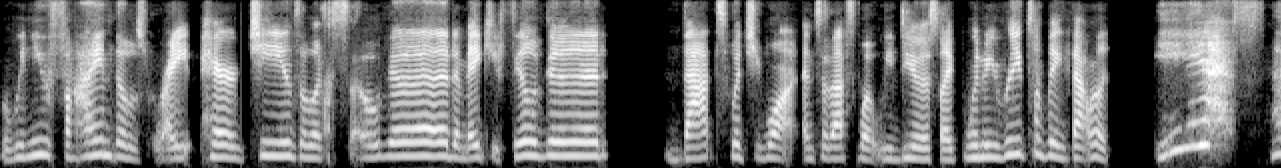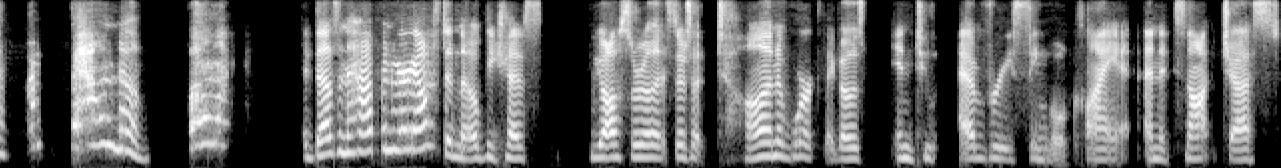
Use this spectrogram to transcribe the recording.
But when you find those right pair of jeans that look so good and make you feel good, that's what you want. And so that's what we do is like when we read something like that, we're like, yes, found them. Oh my. It doesn't happen very often though, because we also realize there's a ton of work that goes into every single client. And it's not just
